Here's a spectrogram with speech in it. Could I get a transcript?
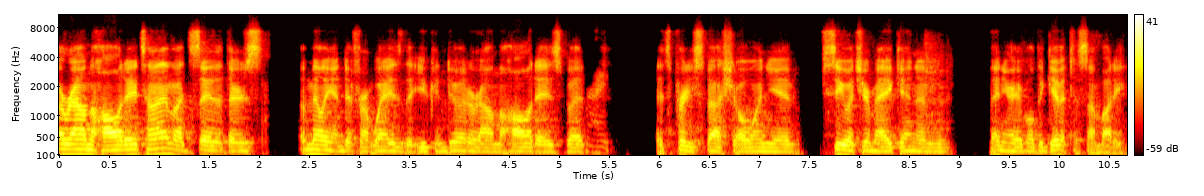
around the holiday time i'd say that there's a million different ways that you can do it around the holidays but right. it's pretty special when you see what you're making and then you're able to give it to somebody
